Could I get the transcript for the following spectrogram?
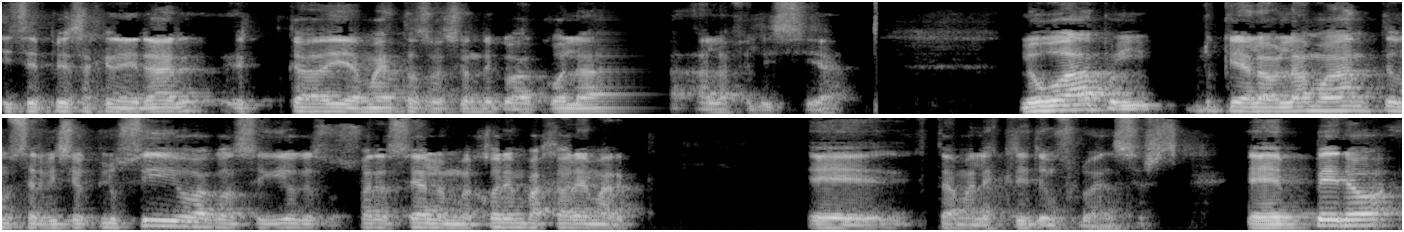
y se empieza a generar eh, cada día más esta asociación de Coca-Cola a la felicidad. Luego Apple, que ya lo hablamos antes, un servicio exclusivo, ha conseguido que sus usuarios sean los mejores embajadores de marca. Eh, está mal escrito influencers. Eh, pero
